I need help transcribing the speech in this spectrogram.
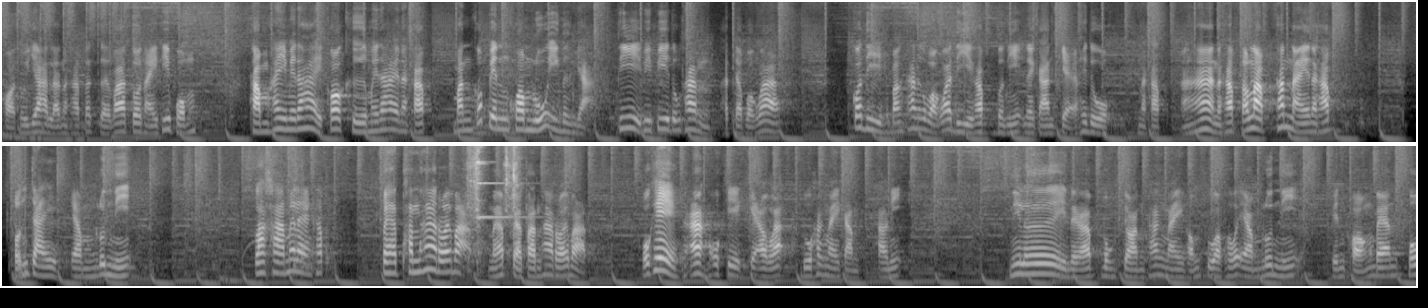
ขออนุญาตแล้วนะครับ ถ้าเกิดว่าตัวไหนที่ผมทำให้ไม่ได้ก็คือไม่ได้นะครับ มันก็เป็นความรู้อีกหนึ่งอย่างที่พี่ๆทุกท่านอาจจะบอกว่า ก็ดีบางท่านก็บอกว่าดีครับ ตัวนี้ในการแกะให้ดูนะครับอ่านะครับสำหรับท่านไหนนะครับ สนใจแอมรุ่นนี้ ราคาไม่แรงครับ 8,500 บาทนะครับ8,500 บาท โอเคอะโอเค แกะออกละดูข้างในกันคราวนี้ นี่เลยนะครับวงจรข้างในของตัว Power Amp รุ่นนี้ เป็นของแบรนด์ Pro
